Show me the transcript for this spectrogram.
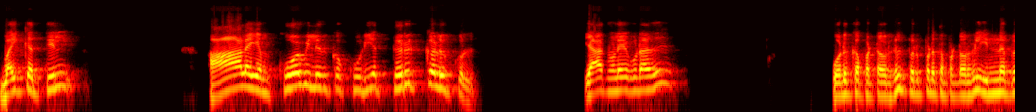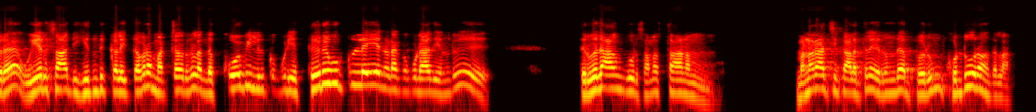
வைக்கத்தில் ஆலயம் கோவில் இருக்கக்கூடிய தெருக்களுக்குள் யார் நுழையக்கூடாது? ஒடுக்கப்பட்டவர்கள் பிற்படுத்தப்பட்டவர்கள் இன்ன பிற உயர் சாதி இந்துக்களை தவிர மற்றவர்கள் அந்த கோவில் இருக்கக்கூடிய தெருவுக்குள்ளேயே நடக்கக்கூடாது என்று திருவிதாங்கூர் சமஸ்தானம் மன்னராட்சி காலத்துல இருந்த பெரும் கொடூரம் அதெல்லாம்.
